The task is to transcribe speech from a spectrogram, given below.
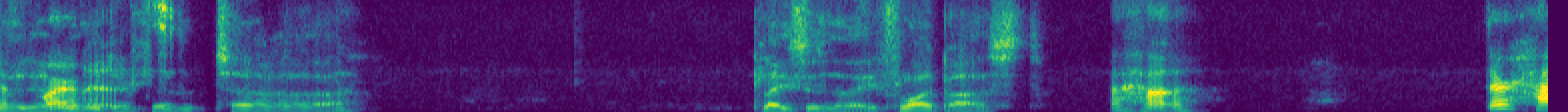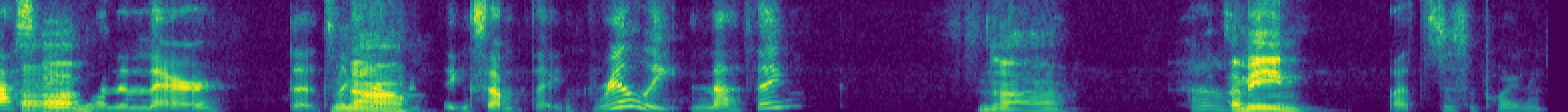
of the, all the different uh places that they fly past Uh huh. There has to be Um, one in there that's like no. referencing something. Really? Nothing? no Oh, i mean that's disappointing.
